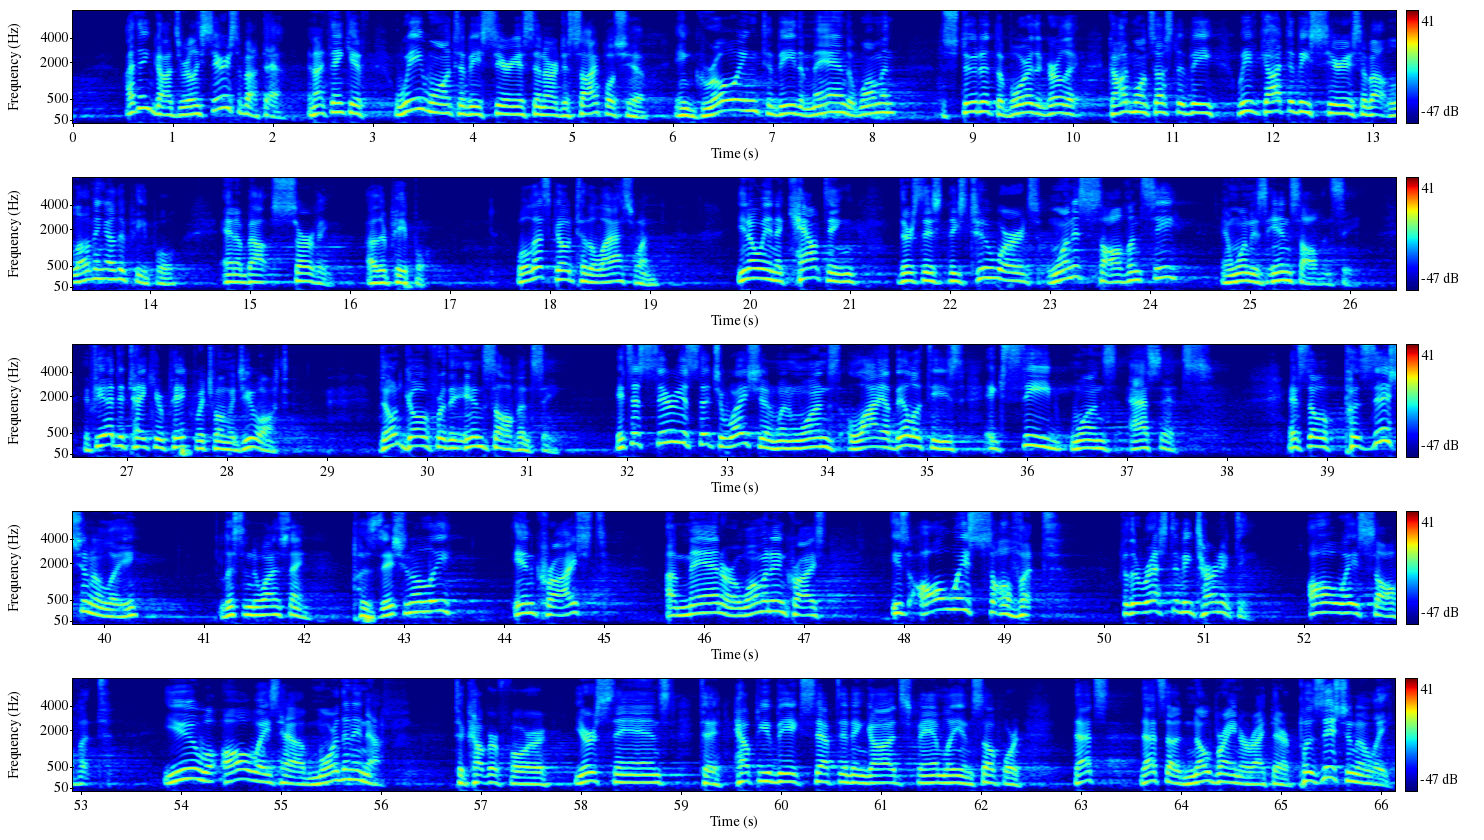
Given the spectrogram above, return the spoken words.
I think God's really serious about that. And I think if we want to be serious in our discipleship, in growing to be the man, the woman, the student, the boy, the girl that God wants us to be, we've got to be serious about loving other people and about serving other people. Well, let's go to the last one. You know, in accounting, there's this, these two words one is solvency and one is insolvency. If you had to take your pick, which one would you want? Don't go for the insolvency. It's a serious situation when one's liabilities exceed one's assets. And so, positionally, listen to what I'm saying positionally in Christ, a man or a woman in Christ is always solvent for the rest of eternity. Always solvent. You will always have more than enough to cover for your sins, to help you be accepted in God's family, and so forth. That's, that's a no brainer right there, positionally.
